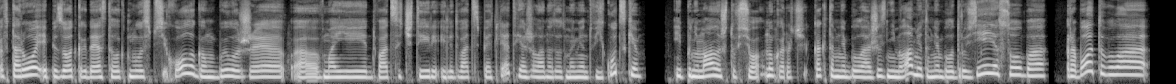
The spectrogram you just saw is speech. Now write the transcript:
Второй эпизод, когда я столкнулась с психологом, был уже а, в мои 24 или 25 лет. Я жила на тот момент в Якутске и понимала, что все. Ну, короче, как-то мне была жизнь не мила, мне там не было друзей особо. Работа была,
